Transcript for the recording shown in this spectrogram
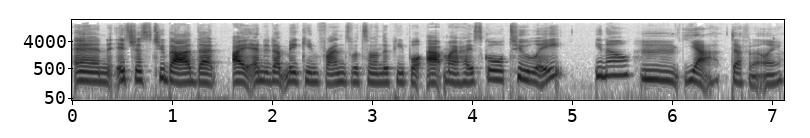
And it's just too bad that I ended up making friends with some of the people at my high school too late, you know? Mm, yeah, definitely.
